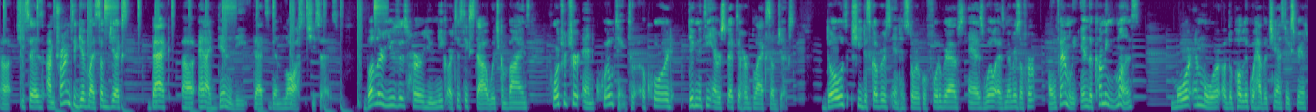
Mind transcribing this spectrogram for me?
Uh, she says, I'm trying to give my subjects back uh, an identity that's been lost, she says. Butler uses her unique artistic style, which combines portraiture and quilting, to accord dignity and respect to her black subjects. Those she discovers in historical photographs, as well as members of her own family. In the coming months, more and more of the public will have a chance to experience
